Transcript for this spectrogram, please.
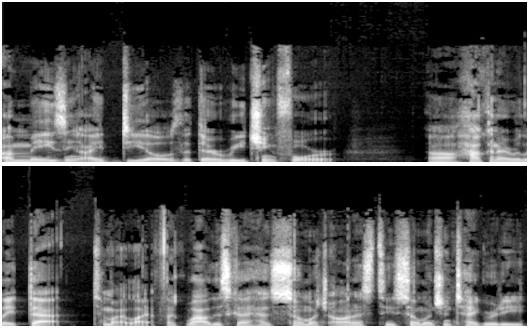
amazing ideals that they're reaching for. Uh, how can I relate that to my life? Like, wow, this guy has so much honesty, so much integrity,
